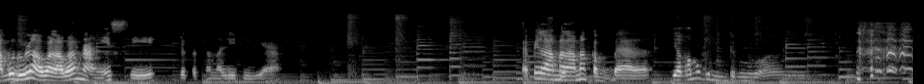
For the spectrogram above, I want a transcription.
aku dulu awal-awal nangis sih deket sama Lydia. Tapi lama-lama kebal. Ya kamu gendeng soalnya.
